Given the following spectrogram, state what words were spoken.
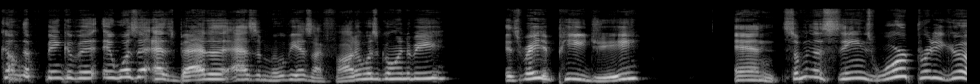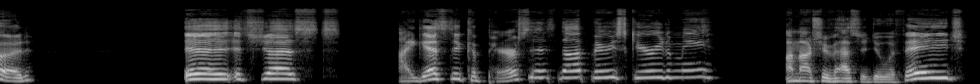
come to think of it, it wasn't as bad as a movie as I thought it was going to be. It's rated PG, and some of the scenes were pretty good. it's just, I guess the comparison is not very scary to me. I'm not sure if it has to do with age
